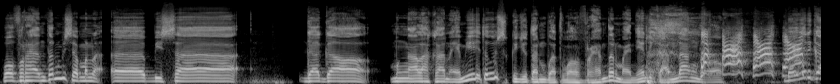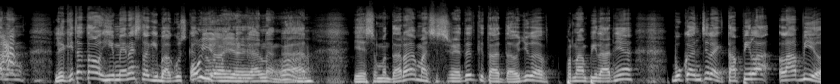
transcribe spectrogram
Wolverhampton bisa men- eh, bisa gagal mengalahkan MU itu kejutan buat Wolverhampton mainnya di kandang dong. Mainnya di kandang. Ya kita tahu Jimenez lagi bagus kan Oh, iya, iya, di iya. kandang kan. Ya sementara Manchester United kita tahu juga penampilannya bukan jelek tapi la- labil.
